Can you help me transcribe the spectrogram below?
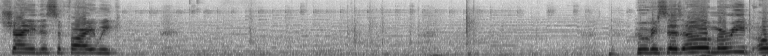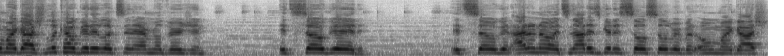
shiny this Safari Week. Hoover says, oh, Mareep, oh my gosh, look how good it looks in Emerald version. It's so good. It's so good. I don't know, it's not as good as Soul Silver, but oh my gosh.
